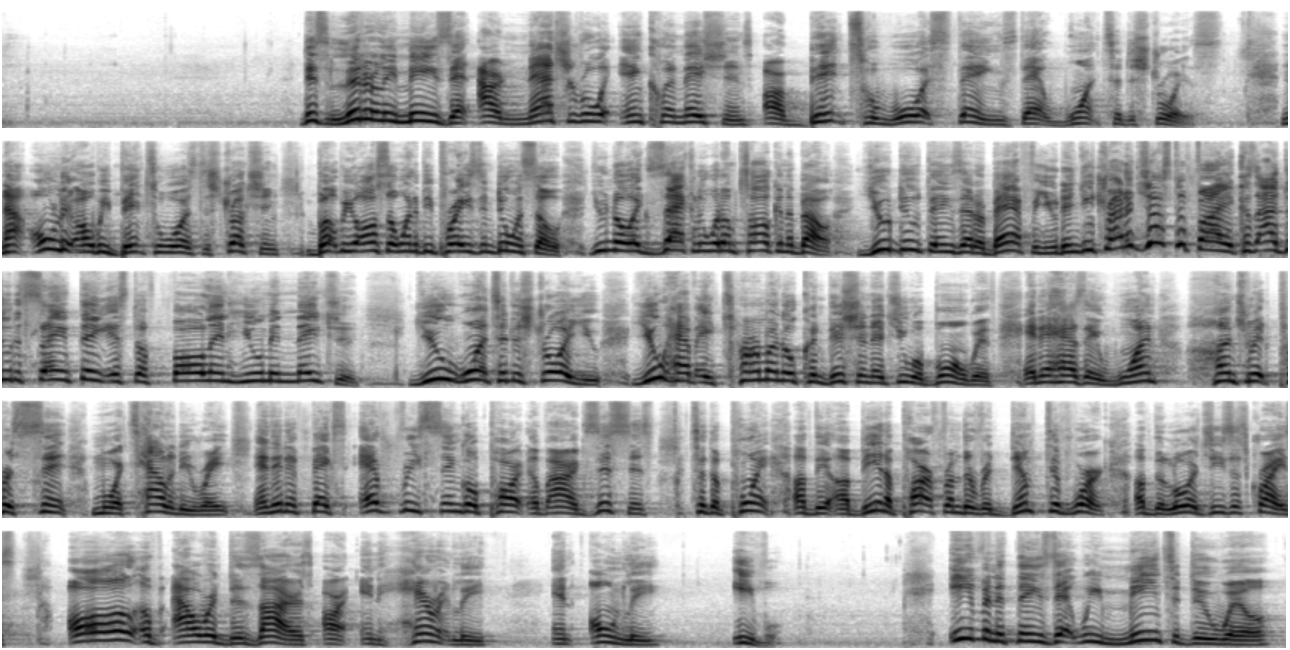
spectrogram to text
This literally means that our natural inclinations are bent towards things that want to destroy us. Not only are we bent towards destruction, but we also want to be praised in doing so. You know exactly what I'm talking about. You do things that are bad for you, then you try to justify it because I do the same thing. It's the fallen human nature. You want to destroy you. You have a terminal condition that you were born with, and it has a 100% mortality rate, and it affects every single part of our existence to the point of the, uh, being apart from the redemptive work of the Lord Jesus Christ. All of our desires are inherently and only evil. Even the things that we mean to do well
